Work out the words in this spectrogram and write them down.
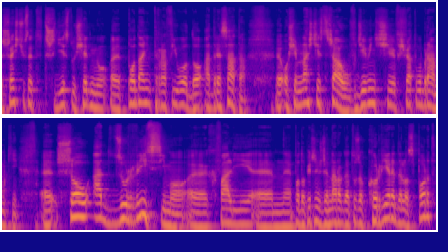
637 e, e, podań trafiło do adresata. 18 e, strzałów, 9 w światło bramki. Show Azzurrissimo chwali podopiecznych Gennaro Gattuso Corriere dello Sport.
